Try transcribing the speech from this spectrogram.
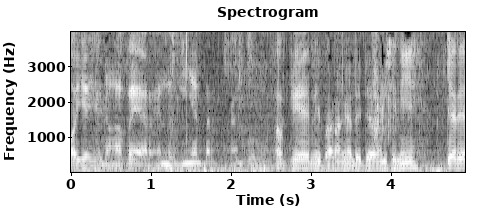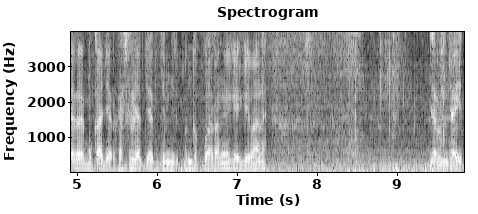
Oh iya iya. Udah nggak fair. Energinya ntar campur. Oke, nih barangnya ada di dalam sini. Jar, ya, buka jar, kasih lihat jar bentuk barangnya kayak gimana. Jarum jahit.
